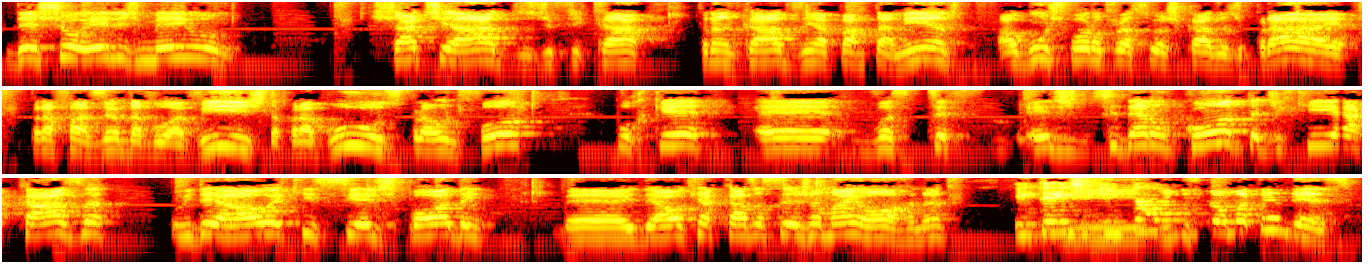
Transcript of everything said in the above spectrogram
deixou eles meio chateados de ficar trancados em apartamentos. Alguns foram para suas casas de praia, para a Fazenda Boa Vista, para Búzios, para onde for, porque é, você, eles se deram conta de que a casa, o ideal é que se eles podem, é ideal é que a casa seja maior, né? Entendi. E, então, isso é uma tendência.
